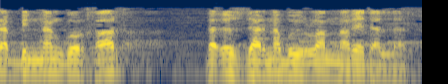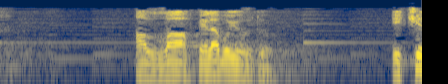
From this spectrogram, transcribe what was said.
Rəbbindən qorxar və özlərinə buyurulanları edərlər. Allah belə buyurdu: İki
